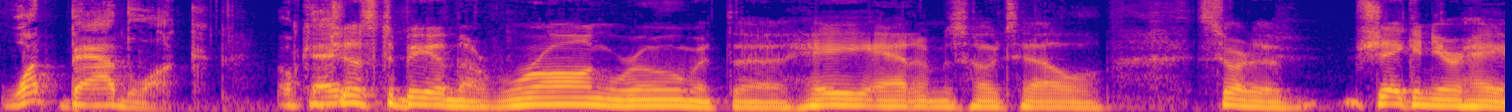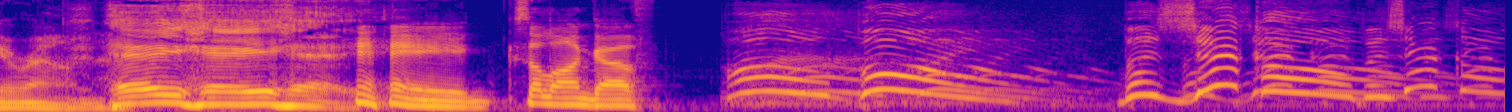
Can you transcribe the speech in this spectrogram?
what bad luck. Okay. Just to be in the wrong room at the Hay Adams Hotel, sort of shaking your hay around. Hey, hey, hey. Hey, so long, Guff. Oh boy! Berserko! Berserko!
